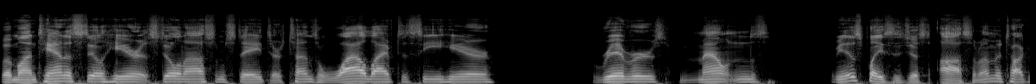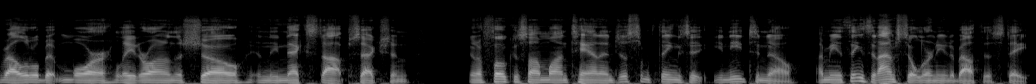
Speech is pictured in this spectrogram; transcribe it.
But Montana's still here. It's still an awesome state. There's tons of wildlife to see here, rivers, mountains. I mean, this place is just awesome. I'm going to talk about a little bit more later on in the show in the next stop section. I'm going to focus on Montana and just some things that you need to know. I mean, things that I'm still learning about this state.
